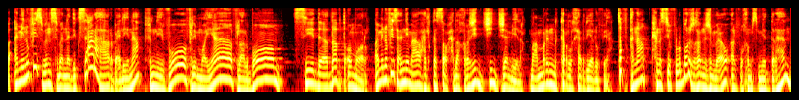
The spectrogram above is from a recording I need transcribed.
ف Aminoffice بالنسبة لنا ديك الساعة راه هارب علينا. في ال niveau في لي في الألبوم. السيد ضابط اموره Aminoffice عندي معاه واحد القصة واحدة أخرى جد جد جميلة. ما عمري نكر الخير ديالو فيها. اتفقنا حنا سيوف البرج غنجمعوا 1500 درهم.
